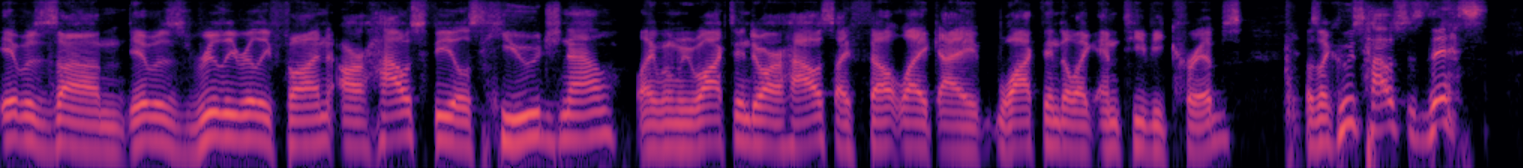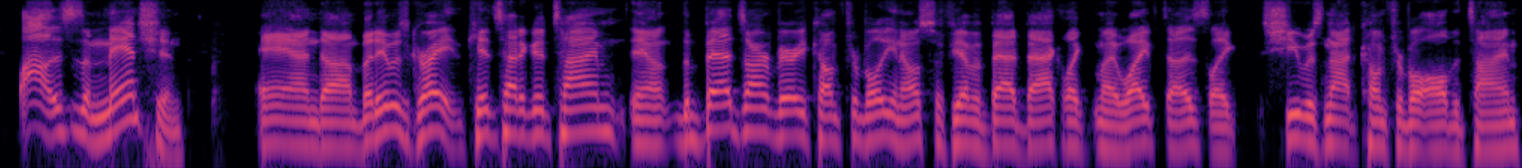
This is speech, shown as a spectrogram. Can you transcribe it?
It was um it was really really fun. Our house feels huge now. Like when we walked into our house, I felt like I walked into like MTV Cribs. I was like, "Whose house is this? Wow, this is a mansion." And um but it was great. Kids had a good time. You know, the beds aren't very comfortable, you know, so if you have a bad back like my wife does, like she was not comfortable all the time.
